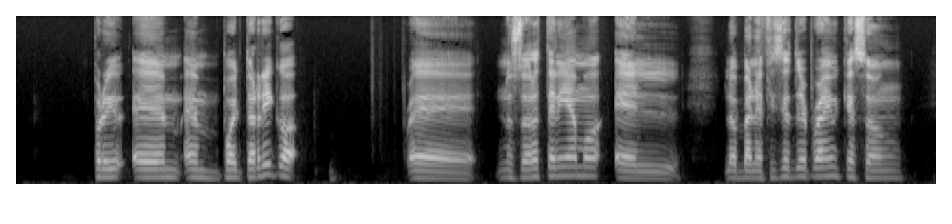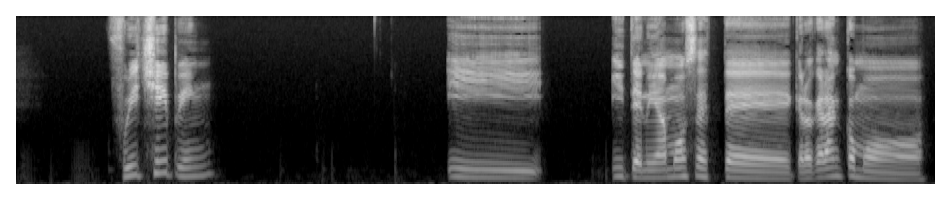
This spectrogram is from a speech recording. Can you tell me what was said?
pri- en, en Puerto Rico, eh, nosotros teníamos el, los beneficios de Prime que son free shipping y, y teníamos este, creo que eran como,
